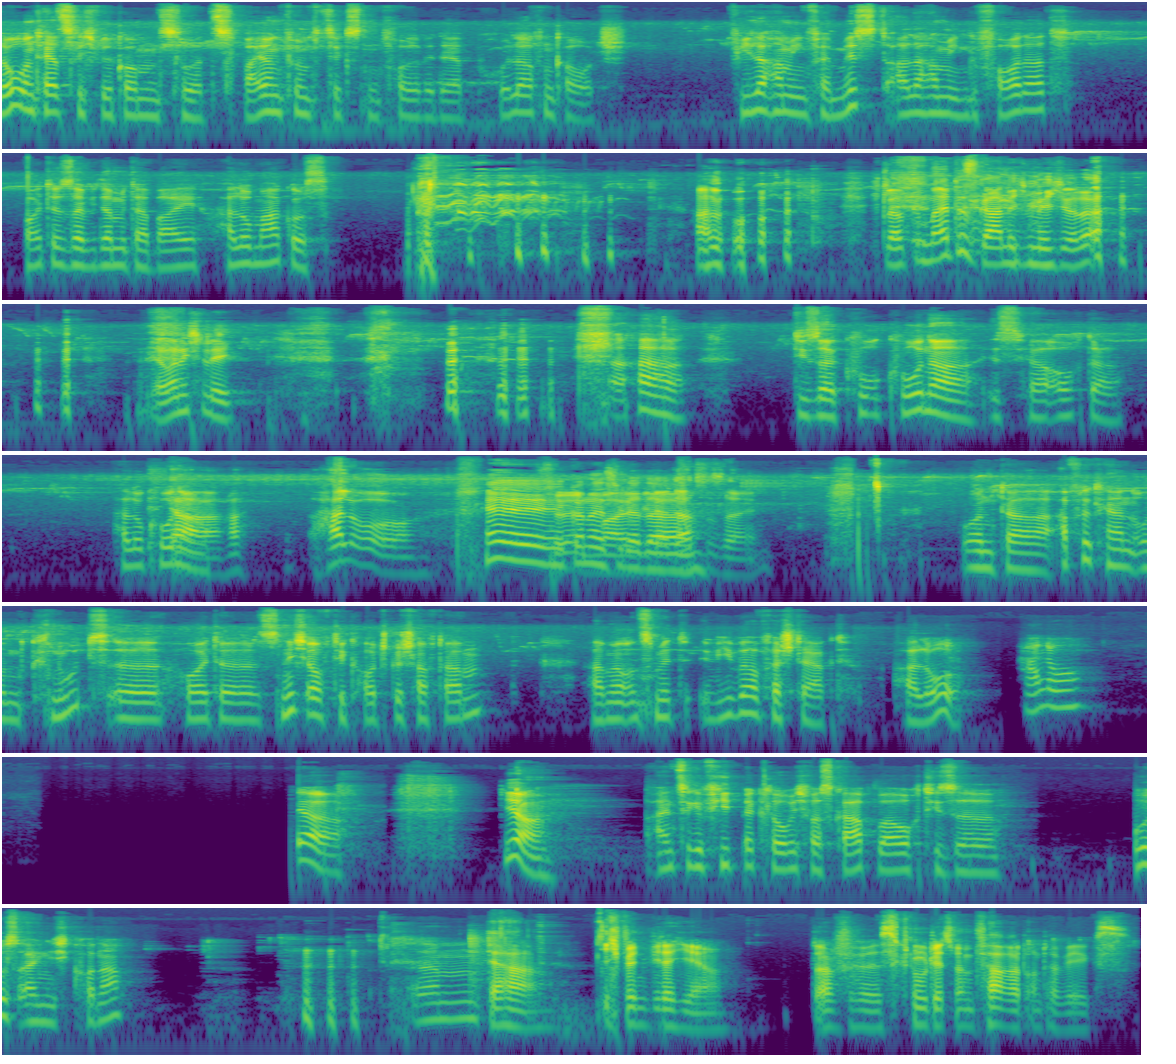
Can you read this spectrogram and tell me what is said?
Hallo und herzlich willkommen zur 52. Folge der Brüller auf Couch. Viele haben ihn vermisst, alle haben ihn gefordert. Heute ist er wieder mit dabei. Hallo Markus. Hallo. Ich glaube, du meintest gar nicht mich, oder? Der war nicht schlecht. Aha, dieser Ko Kona ist ja auch da. Hallo Kona. Ja, ha hallo. Hey, Schön, Connor ist mal wieder da. zu sein. Und da Apfelkern und Knut äh, heute es nicht auf die Couch geschafft haben, haben wir uns mit Viva verstärkt. Hallo. Hallo. Ja, Ja, einzige Feedback, glaube ich, was gab, war auch diese, wo ist eigentlich Connor? ähm, Ja, ich bin wieder hier. Dafür ist Knut jetzt mit dem Fahrrad unterwegs.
